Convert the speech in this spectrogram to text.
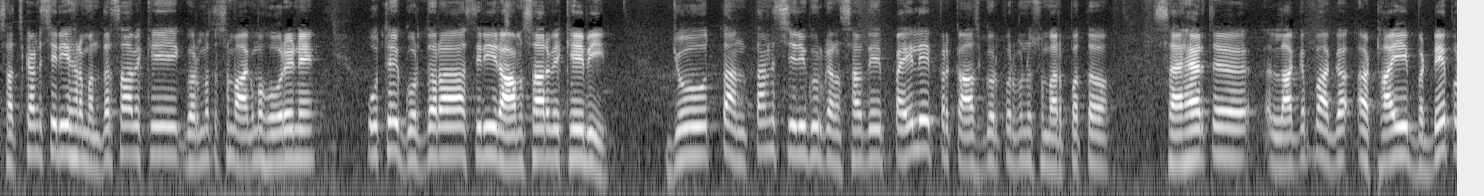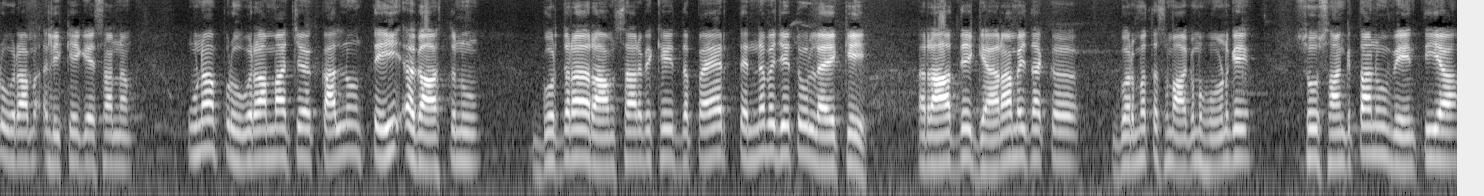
ਸੱਚਖੰਡ ਸ੍ਰੀ ਹਰਮੰਦਰ ਸਾਹਿਬ ਵਿਖੇ ਗੁਰਮਤਿ ਸਮਾਗਮ ਹੋ ਰਹੇ ਨੇ, ਉੱਥੇ ਗੁਰਦੁਆਰਾ ਸ੍ਰੀ ਰਾਮਸਰ ਵਿਖੇ ਵੀ, ਜੋ ਧੰਨ ਧੰਨ ਸ੍ਰੀ ਗੁਰੂ ਗ੍ਰੰਥ ਸਾਹਿਬ ਦੇ ਪਹਿਲੇ ਪ੍ਰਕਾਸ਼ ਗੁਰਪੁਰਬ ਨੂੰ ਸਮਰਪਿਤ ਸ਼ਹਿਰ 'ਚ ਲਗਭਗ 28 ਵੱਡੇ ਪ੍ਰੋਗਰਾਮ ਲਿਖੇ ਗਏ ਸਨ। ਉਹਨਾਂ ਪ੍ਰੋਗਰਾਮਾਂ 'ਚ ਕੱਲ ਨੂੰ 23 ਅਗਸਤ ਨੂੰ ਗੁਰਦੁਆਰਾ ਰਾਮਸਰ ਵਿਖੇ ਦੁਪਹਿਰ 3 ਵਜੇ ਤੋਂ ਲੈ ਕੇ ਰਾਤ ਦੇ 11 ਵਜੇ ਤੱਕ ਗੁਰਮਤਿ ਸਮਾਗਮ ਹੋਣਗੇ। ਸੋ ਸੰਗਤਾਂ ਨੂੰ ਬੇਨਤੀ ਆ,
